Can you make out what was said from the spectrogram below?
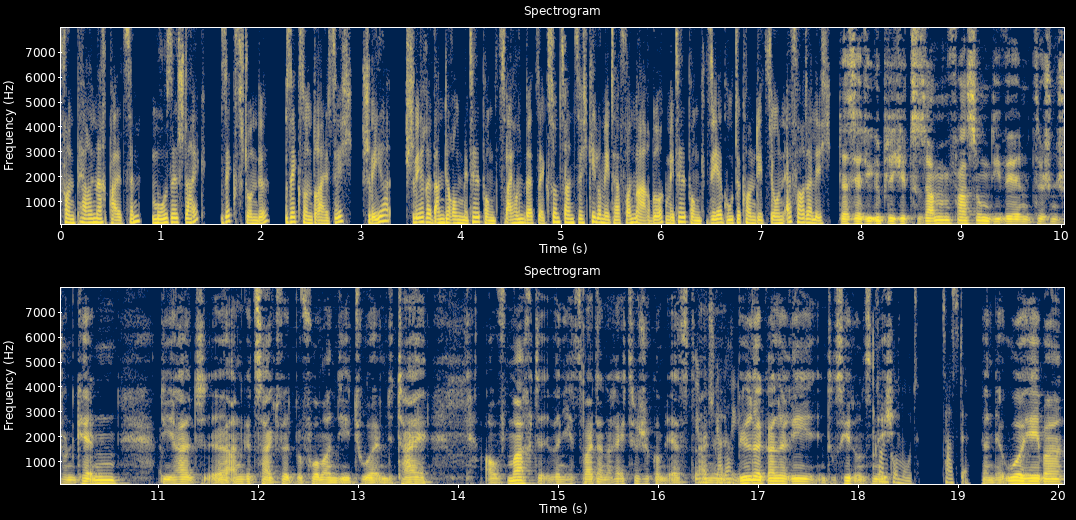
von Perl nach Palzen, Moselsteig, 6 Stunde, 36, schwer, schwere Wanderung Mittelpunkt 226 Kilometer von Marburg Mittelpunkt, sehr gute Kondition erforderlich. Das ist ja die übliche Zusammenfassung, die wir inzwischen schon kennen, die halt äh, angezeigt wird, bevor man die Tour im Detail aufmacht. Wenn ich jetzt weiter nach rechts wische, kommt erst eine Bildergalerie, interessiert uns nicht. Taste. Dann der Urheber.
